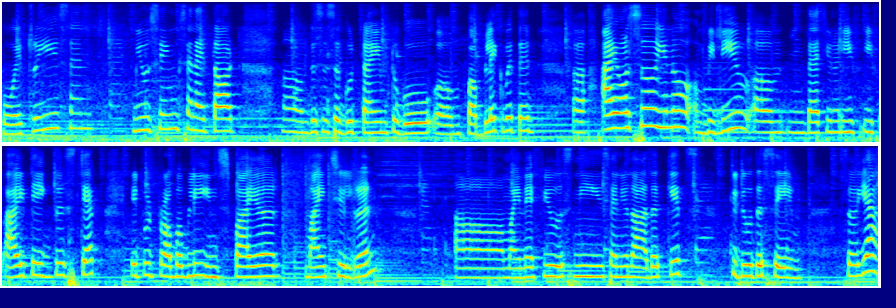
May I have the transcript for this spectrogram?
poetries and musings, and I thought um, this is a good time to go um, public with it. Uh, i also you know believe um, that you know if, if i take this step it would probably inspire my children uh, my nephews niece and you know other kids to do the same. So yeah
